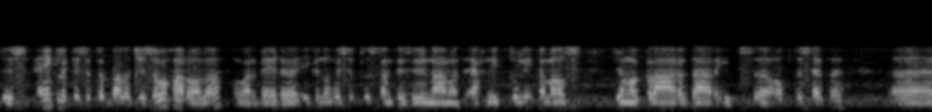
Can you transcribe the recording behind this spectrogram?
Dus eigenlijk is het het balletje zo gaan rollen, waarbij de economische toestand in Suriname het echt niet toeliet om als jonge klare daar iets uh, op te zetten. Uh,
